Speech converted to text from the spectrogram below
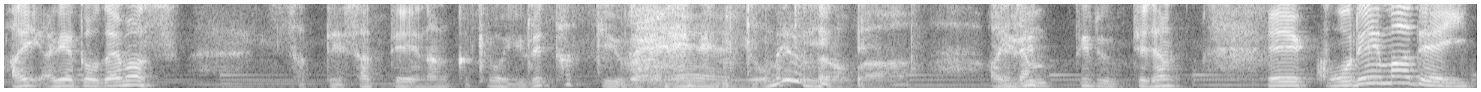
はいありがとうございます。さてさてなんか今日揺れたっていうからね。読めるんだろうか。あ揺れてる。じゃじゃん、えー、これまで行っ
